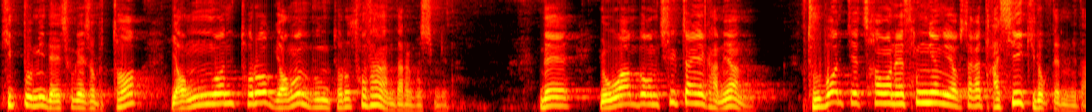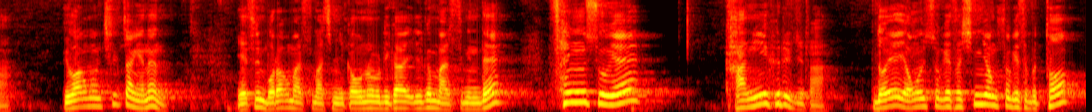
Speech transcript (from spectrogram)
기쁨이 내 속에서부터 영원토록 영원 무궁토록 솟아난다는 것입니다. 근데 요한복음 7장에 가면 두 번째 차원의 성령의 역사가 다시 기록됩니다. 요한복음 7장에는 예수님 뭐라고 말씀하십니까? 오늘 우리가 읽은 말씀인데 생수의 강이 흐르리라. 너의 영혼 속에서 심령 속에서부터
